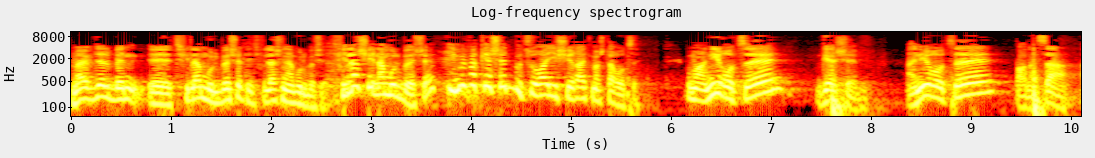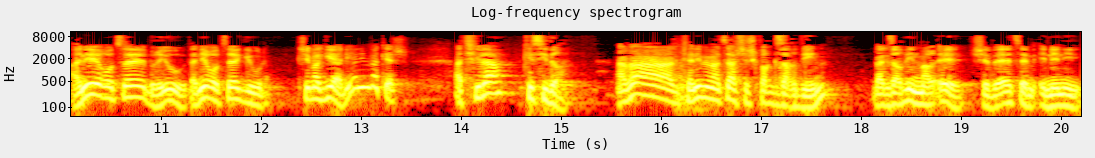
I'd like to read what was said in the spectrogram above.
מה ההבדל בין אה, תפילה מולבשת לתפילה שאינה מולבשת? תפילה שאינה מולבשת, היא מבקשת בצורה ישירה את מה שאתה רוצה. כלומר, אני רוצה גשם, אני רוצה פרנסה, אני רוצה בריאות, אני רוצה גאולה. כשמגיע לי, אני מבקש. התפילה כסדרה. אבל כשאני במצב שיש כבר גזר דין, והגזר דין מראה שבעצם אינני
